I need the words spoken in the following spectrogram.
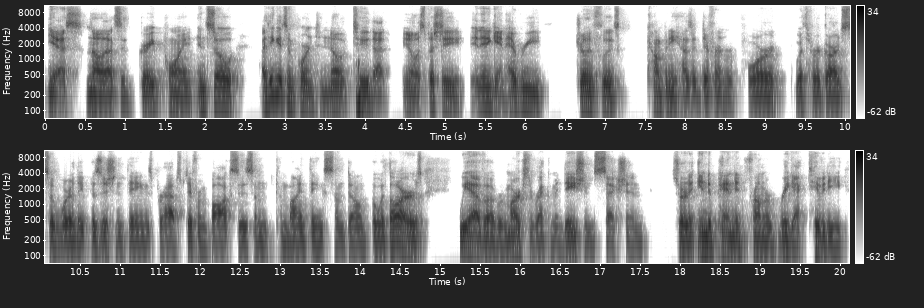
Yes. No, that's a great point. And so I think it's important to note too that, you know, especially, and again, every drilling fluids company has a different report with regards to where they position things, perhaps different boxes, some combine things, some don't. But with ours, we have a remarks and recommendations section, sort of independent from a rig activity.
